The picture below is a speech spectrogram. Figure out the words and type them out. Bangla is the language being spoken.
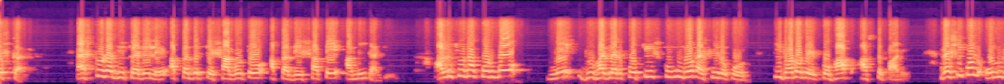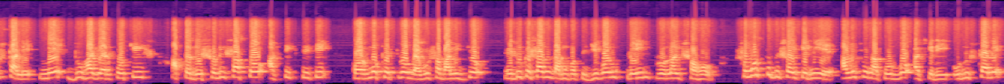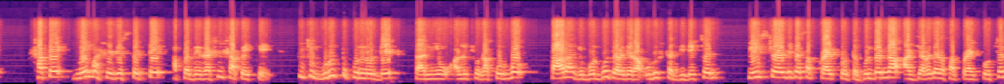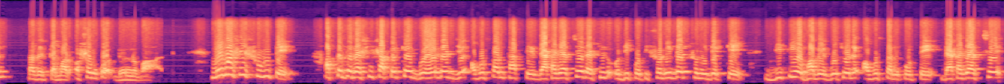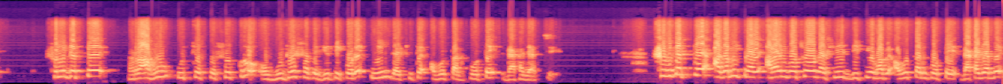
নমস্কার। অ্যাস্ট্রো রাজু চ্যানেলে আপনাদেরকে স্বাগত, আপনাদের সাথে আমি রাজু আলোচনা করব মে দু হাজার পঁচিশ কুম্ভ রাশির ওপর কি ধরনের প্রভাব আসতে পারে। রাশিফল অনুষ্ঠানে মে দু হাজার পঁচিশ আপনাদের শরীর স্বাস্থ্য, আর্থিক স্থিতি, কর্মক্ষেত্র, ব্যবসা, বাণিজ্য এডুকেশন দাম্পত্য জীবন, প্রেম, প্রণয় সহ সমস্ত বিষয়কে নিয়ে আলোচনা করব আজকের এই অনুষ্ঠানে। সাথে মে মাসের রেসপেক্টে আপনাদের রাশি সাপেক্ষে কিছু গুরুত্বপূর্ণ ডেট তা নিয়েও আলোচনা করব। তার আগে বলব, যারা যারা অনুষ্ঠানটি দেখছেন প্লিজ চ্যানেলটিকে সাবস্ক্রাইব করতে ভুলবেন না। আর যারা যারা সাবস্ক্রাইব করছেন, তাদেরকে আমার অসংখ্য ধন্যবাদ। মে মাসের শুরুতে আপনাদের রাশি সাপেক্ষে গ্রহদের যে অবস্থান থাকতে দেখা যাচ্ছে, রাশির অধিপতি শনিদেব, শনিদেবকে দ্বিতীয় ভাবে গোচরে অবস্থান করতে দেখা যাচ্ছে। শনিদেবকে রাহু, উচ্চস্থ শুক্র ও বুধের সাথে জুতি করে মীন রাশিতে অবস্থান করতে দেখা যাচ্ছে। শনিদেবকে আগামী প্রায় আড়াই বছর রাশির দ্বিতীয় ভাবে অবস্থান করতে দেখা যাবে,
